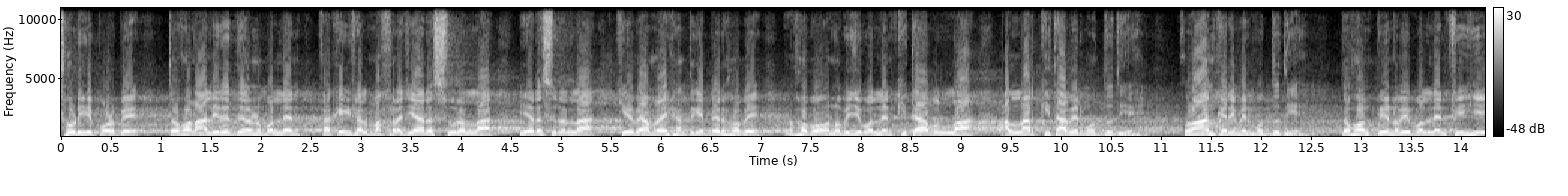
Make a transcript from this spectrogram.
ছড়িয়ে পড়বে। তখন আলী রাদিয়ান বললেন ফাকিফাল মখরাজ ইয়া রসুল আল্লাহ ইয়া রসুল আল্লাহ কীভাবে আমরা এখান থেকে বের হবে? হব। নবীজি বললেন, কিতাবুল্লাহ, আল্লাহর কিতাবের মধ্য দিয়ে, কোরআন করিমের মধ্য দিয়ে। তখন প্রিয় নবী বললেন, ফিহি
